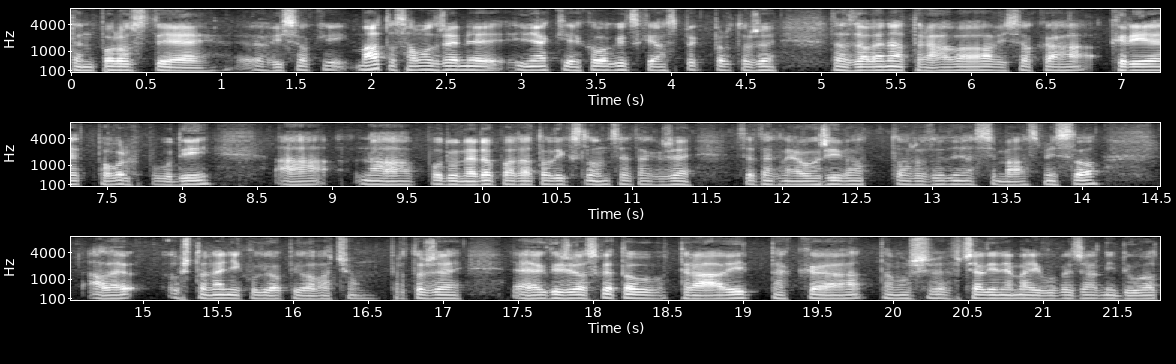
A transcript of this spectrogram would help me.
ten porost je vysoký. Má to samozřejmě i nějaký ekologický aspekt, protože ta zelená tráva vysoká kryje povrch půdy a na půdu nedopadá tolik slunce, takže se tak neohřívá, to rozhodně asi má smysl, ale už to není kvůli opilovačům, protože eh, když rozkvetou trávy, tak eh, tam už včely nemají vůbec žádný důvod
